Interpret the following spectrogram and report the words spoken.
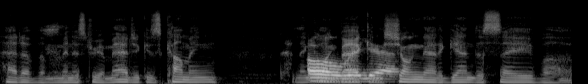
head of the Ministry of Magic is coming, and then going Oh, back right, and showing that again to save uh,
